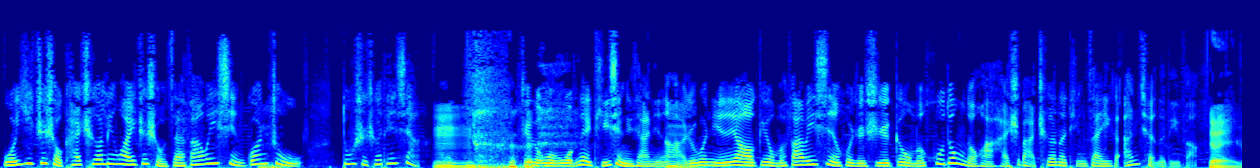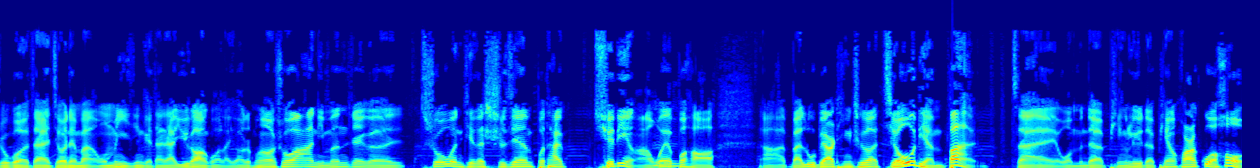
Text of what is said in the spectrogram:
我一只手开车，另外一只手在发微信，关注都市车天下。”嗯，这个我我们得提醒一下您啊，如果您要给我们发微信或者是跟我们互动的话，还是把车呢停在一个安全的地方。对，如果在九点半，我们已经给大家预告过了。有的朋友说啊，你们这个说问题的时间不太确定啊，我也不好啊，在路边停车。九点半，在我们的频率的片花过后，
